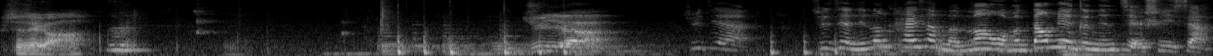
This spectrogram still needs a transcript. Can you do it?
是这个啊。嗯。菊姐，菊姐，菊姐，您能开一下门吗？我们当面跟您解释一下。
